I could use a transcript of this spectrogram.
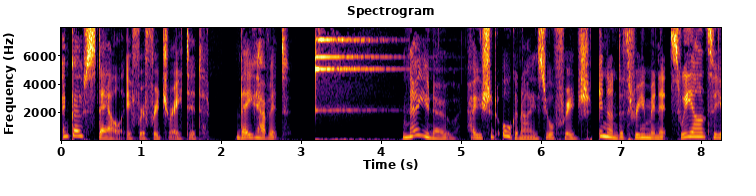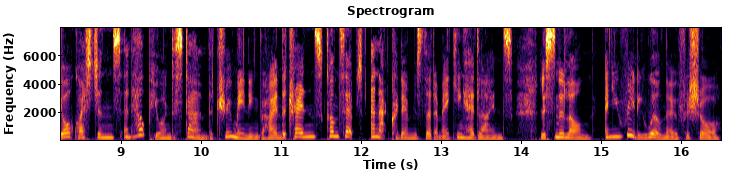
and go stale if refrigerated. There you have it. Now you know how you should organise your fridge. In under three minutes, we answer your questions and help you understand the true meaning behind the trends, concepts, and acronyms that are making headlines. Listen along, and you really will know for sure.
